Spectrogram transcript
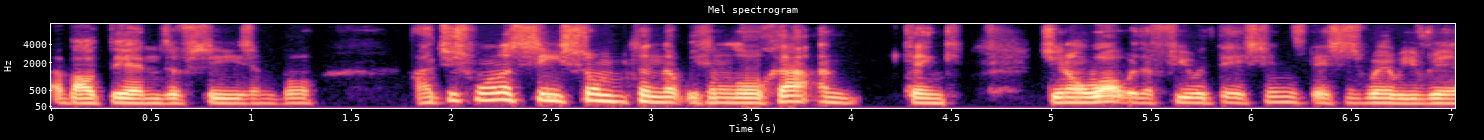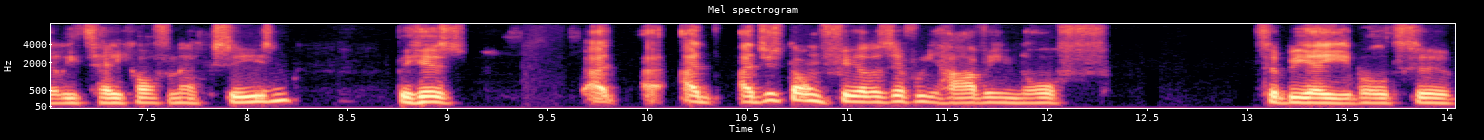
about the end of season, but I just want to see something that we can look at and think, do you know what? With a few additions, this is where we really take off next season, because I, I, I just don't feel as if we have enough to be able to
